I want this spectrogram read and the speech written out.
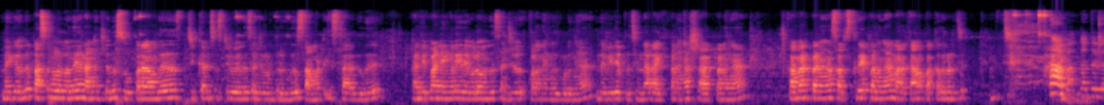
இன்னைக்கு வந்து பசங்களுக்கு வந்து என் தங்கச்சி வந்து சூப்பராக வந்து சிக்கன் சிக்ஸ்டி வந்து செஞ்சு கொடுத்துருக்குது. செம்ம டேஸ்ட்டாக இருக்குது. கண்டிப்பாக நீங்களே இதே போல் வந்து செஞ்சு குழந்தைங்களுக்கு கொடுங்க. இந்த வீடியோ பிடிச்சிருந்தா லைக் பண்ணுங்கள் ஷேர் பண்ணுங்கள் கமெண்ட் பண்ணுங்கள் சப்ஸ்கிரைப் பண்ணுங்கள் மறக்காமல் பக்கத்தில் பக்கத்துல.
